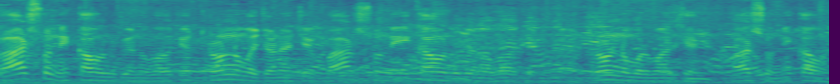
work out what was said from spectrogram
બારસો ને એકાવન રૂપિયાનો ભાવ છે. ત્રણ નંબર જણા છે. બારસો ને એકાવન રૂપિયાનો ભાવ છે. ત્રણ નંબર માલ છે. બારસો ને એકાવન.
